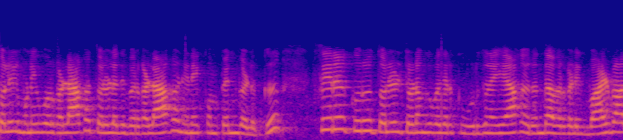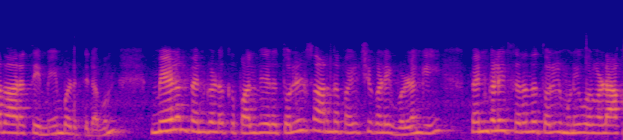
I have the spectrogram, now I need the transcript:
தொழில் முனைவோர்களாக தொழிலதிபர்களாக நினைக்கும் பெண்களுக்கு சிறு குறு தொழில் தொடங்குவதற்கு உறுதுணையாக இருந்து அவர்களின் வாழ்வாதாரத்தை மேம்படுத்திடவும் மேலும் பெண்களுக்கு பல்வேறு தொழில் சார்ந்த பயிற்சிகளை வழங்கி பெண்களை சிறந்த தொழில் முனைவோர்களாக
